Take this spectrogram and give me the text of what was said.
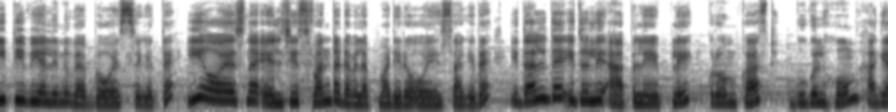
ಈ ಟಿವಿಯಲ್ಲಿನೂ ವೆಬ್ ಓ ಎಸ್ ಸಿಗುತ್ತೆ. ಈ ಓ ಎಸ್ನ ಎಲ್ ಜಿ ಸ್ವಂತ ಡೆವಲಪ್ ಮಾಡಿರೋ ಓ ಎಸ್ ಆಗಿದೆ. ಇದಲ್ಲದೆ ಇದರಲ್ಲಿ Apple AirPlay Chromecast Google Home ಹಾಗೆ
